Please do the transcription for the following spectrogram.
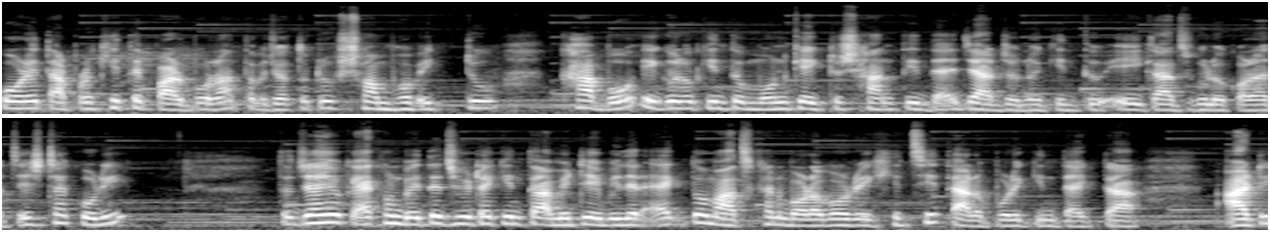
করে তারপর খেতে পারব না। তবে যতটুকু সম্ভব একটু খাব, এগুলো কিন্তু মনকে একটু শান্তি দেয়, যার জন্য কিন্তু এই কাজগুলো করার চেষ্টা করি। তো যাই হোক, এখন বেতের ঝুঁটা কিন্তু আমি টেবিলের একদম মাঝখান বরাবর রেখেছি, তার উপরে কিন্তু একটা আর্টি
